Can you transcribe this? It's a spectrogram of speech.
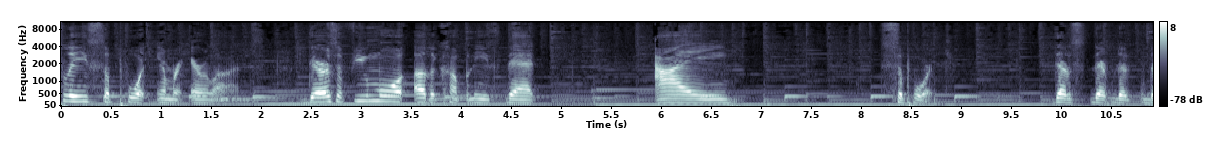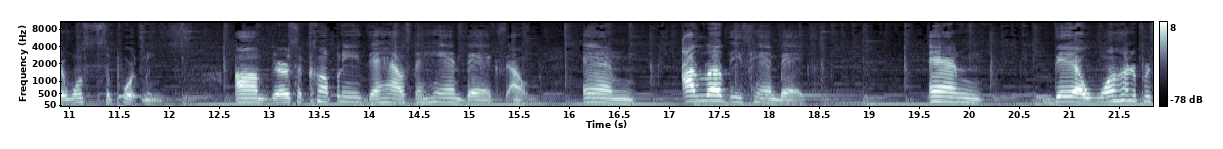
please support Emirates Airlines. There's a few more other companies that I support that, that, that, that wants to support me. Um, there's a company that has the handbags out, and I love these handbags, and they are 100%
